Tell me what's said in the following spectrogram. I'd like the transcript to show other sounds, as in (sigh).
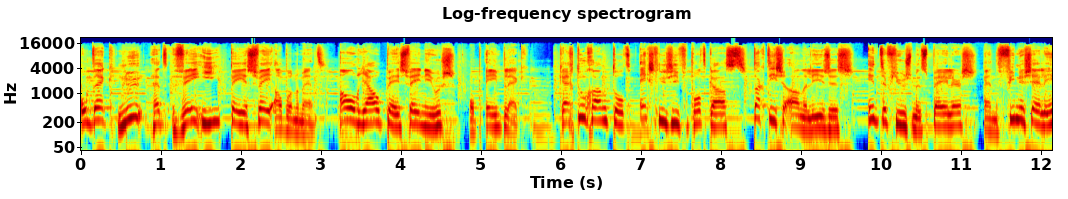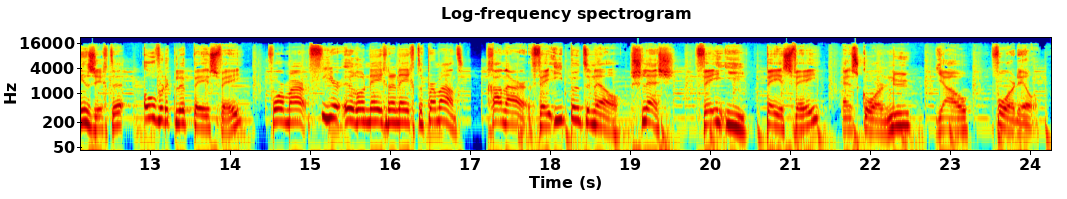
Ontdek nu het VI PSV abonnement. Al jouw PSV nieuws op één plek. Krijg toegang tot exclusieve podcasts, tactische analyses, interviews met spelers en financiële inzichten over de club PSV voor maar 4,99 euro per maand. Ga naar vi.nl slash VIPSV en scoor nu jouw voordeel.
